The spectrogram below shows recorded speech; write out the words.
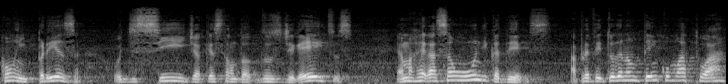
com a empresa, o dissídio, a questão do, dos direitos, é uma relação única deles. A prefeitura não tem como atuar,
